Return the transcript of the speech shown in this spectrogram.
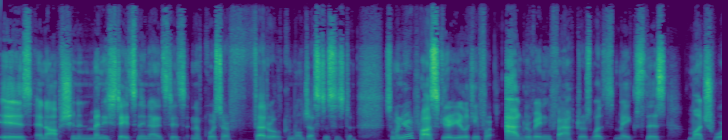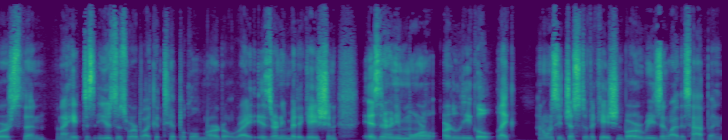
is an option in many states in the United States, and of course, our federal criminal justice system. So when you're a prosecutor, you're looking for aggravating factors. What makes this much worse than, and I hate to use this word, but like a typical murder, right? Is there any mitigation? Is there any moral or legal, like, I don't want to say justification, but a reason why this happened.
